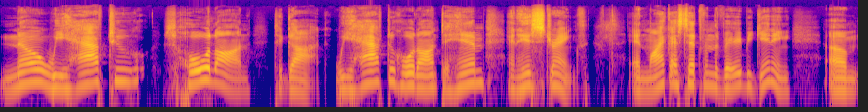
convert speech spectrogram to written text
No, we have to hold on to God. We have to hold on to Him and His strength. And like I said from the very beginning, um,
